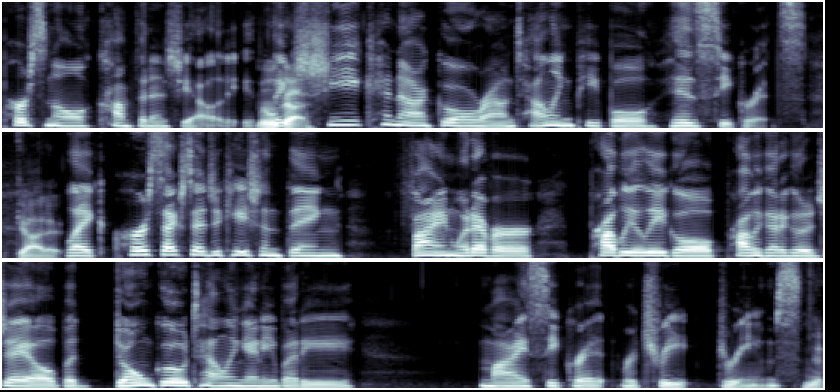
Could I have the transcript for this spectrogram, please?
personal confidentiality. Okay. Like she cannot go around telling people his secrets. Got it. Like her sex education thing, fine, whatever, probably illegal, probably got to go to jail, but don't go telling anybody my secret retreat dreams. Yeah.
